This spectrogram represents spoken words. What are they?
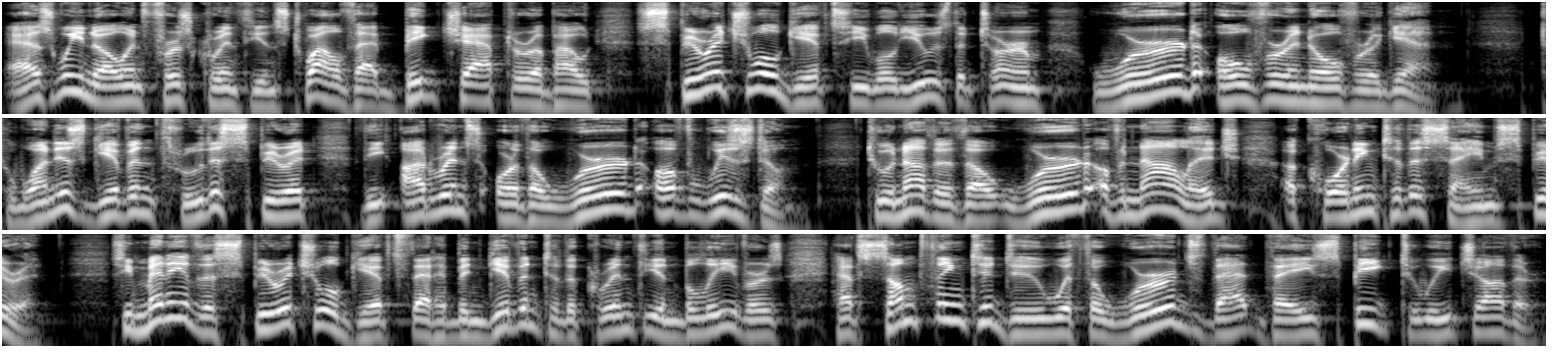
as we know in 1 Corinthians 12, that big chapter about spiritual gifts, he will use the term word over and over again. To one is given through the Spirit the utterance or the word of wisdom, to another the word of knowledge according to the same Spirit. See, many of the spiritual gifts that have been given to the Corinthian believers have something to do with the words that they speak to each other.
